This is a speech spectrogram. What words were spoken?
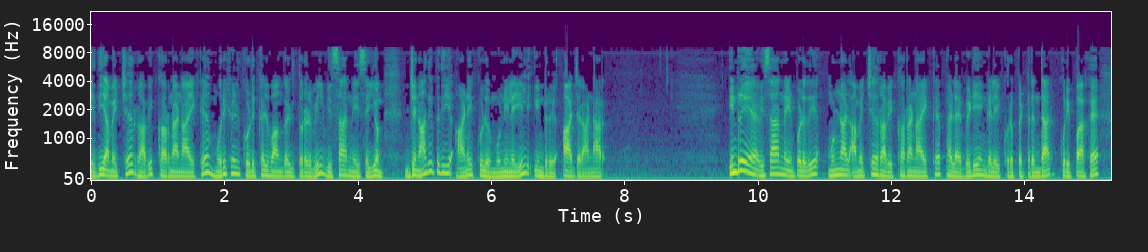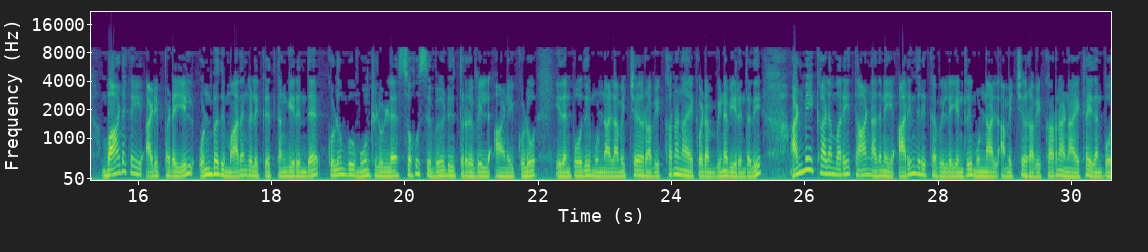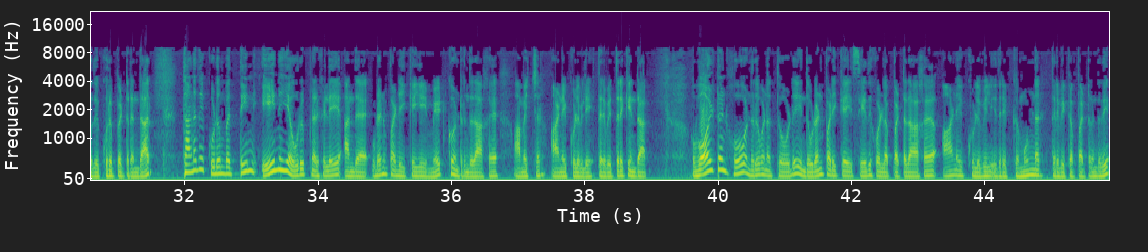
நிதி அமைச்சர் ரவி கருணாநாயக்க முறிகள் கொடுக்கல் வாங்கல் தொடர்பில் விசாரணை செய்யும் ஜனாதிபதி ஆணைக்குழு முன்னிலையில் இன்று ஆஜரானார். இன்றைய விசாரணையின் பொழுது முன்னாள் அமைச்சர் ரவி கருணாநாயக்க பல விடயங்களை குறிப்பிட்டிருந்தார். குறிப்பாக வாடகை அடிப்படையில் ஒன்பது மாதங்களுக்கு தங்கியிருந்த கொழும்பு மூன்றில் உள்ள சொகுசு வீடு தொடர்பில் ஆணைக்குழு இதன்போது முன்னாள் அமைச்சர் ரவி கருணாநாயக்கவிடம் வினவியிருந்தது அண்மை காலம் வரை தான் அதனை அறிந்திருக்கவில்லை என்று முன்னாள் அமைச்சர் ரவி கருணாநாயக்க இதன்போது குறிப்பிட்டிருந்தார். தனது குடும்பத்தின் ஏனைய உறுப்பினர்களே அந்த உடன்படிக்கையை மேற்கொண்டிருந்ததாக அமைச்சர் ஆணைக்குழுவிலே தெரிவித்திருக்கின்றார். வால்டன் ஹோ நிறுவனத்தோடு இந்த உடன்படிக்கை செய்து கொள்ளப்பட்டதாக ஆணைக்குழுவில் இதற்கு முன்னர் தெரிவிக்கப்பட்டிருந்தது.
